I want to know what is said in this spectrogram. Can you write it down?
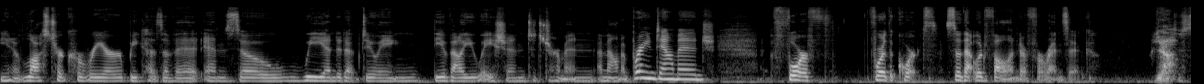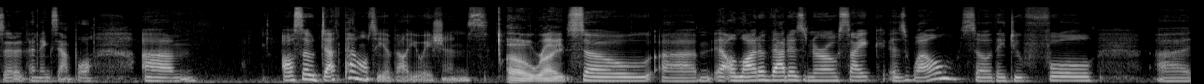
you know, lost her career because of it. And so we ended up doing the evaluation to determine amount of brain damage for for the courts. So that would fall under forensic. yeah. Just a, an example. Um, also, death penalty evaluations. Oh, right. So um, a lot of that is neuropsych as well. So they do full uh,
